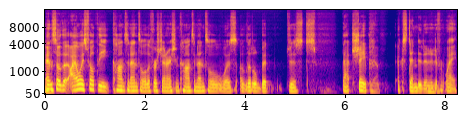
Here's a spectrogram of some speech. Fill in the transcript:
And so the, I always felt the Continental, the first generation Continental, was a little bit just that shape Yeah. extended in a mm-hmm. different way.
